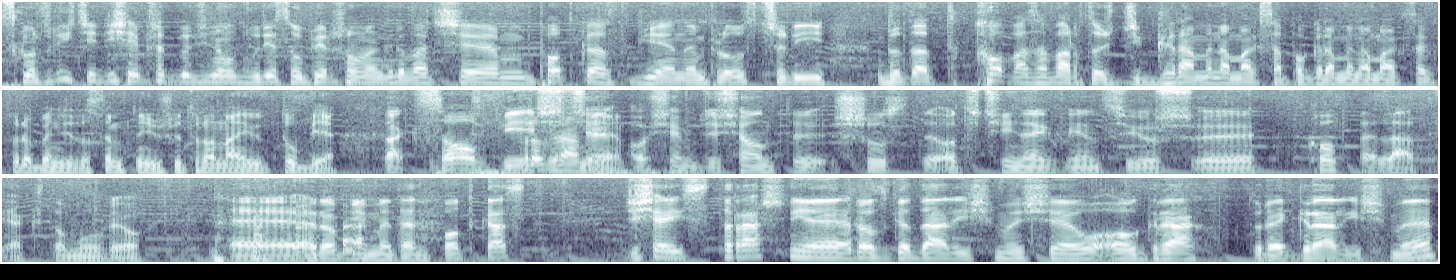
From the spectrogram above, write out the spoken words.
skończyliście dzisiaj przed godziną 21 nagrywać em, podcast GNM+, czyli dodatkowa zawartość Gramy na Maxa, pogramy na Maxa, które będzie dostępne już jutro na YouTubie. Tak, Co w programie? 286 odcinek, więc już y, kopę lat, jak to mówią. E, robimy ten podcast. Dzisiaj strasznie rozgadaliśmy się o grach, w które graliśmy.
